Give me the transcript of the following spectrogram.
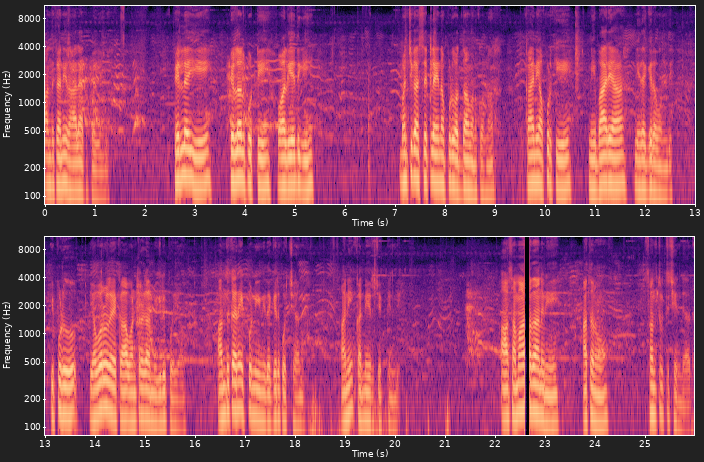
అందుకని రాలేకపోయాను. పెళ్ళయ్యి పిల్లలు పుట్టి వాళ్ళు ఎదిగి మంచిగా సెటిల్ అయినప్పుడు వద్దాం అనుకున్నాను. కానీ అప్పటికి నీ భార్య నీ దగ్గర ఉంది. ఇప్పుడు ఎవరూ లేక ఒంటరిగా మిగిలిపోయావు. అందుకనే ఇప్పుడు నేను నీ దగ్గరకు వచ్చాను అని కన్నీరు చెప్పింది. ఆ సమాధానాన్ని అతను సంతృప్తి చెందాడు.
